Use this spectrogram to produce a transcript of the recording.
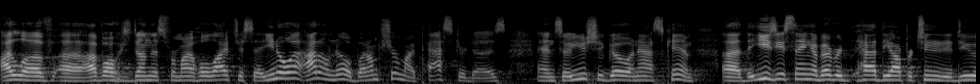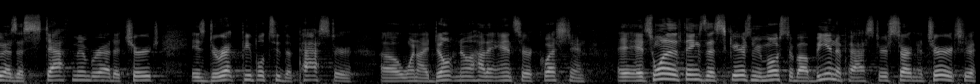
I love, uh, I've always done this for my whole life, just say, you know what, I don't know, but I'm sure my pastor does, and so you should go and ask him. Uh, the easiest thing I've ever had the opportunity to do as a staff member at a church is direct people to the pastor uh, when I don't know how to answer a question. It's one of the things that scares me most about being a pastor, starting a church. Uh,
